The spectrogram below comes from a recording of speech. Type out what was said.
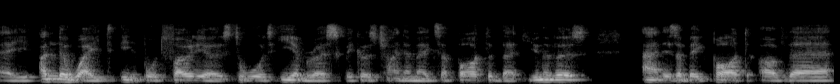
a underweight in portfolios towards EM risk because China makes a part of that universe and is a big part of the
